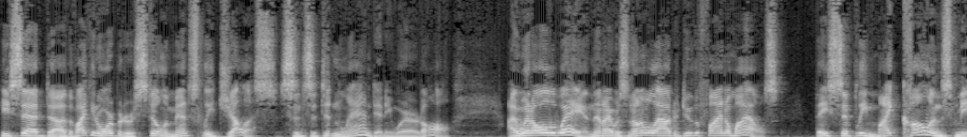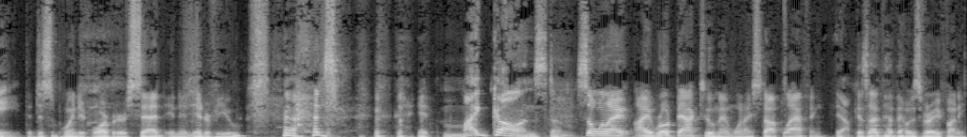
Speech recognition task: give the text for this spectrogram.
He said uh, the Viking orbiter is still immensely jealous since it didn't land anywhere at all. I went all the way, and then I was not allowed to do the final miles. They simply Mike Collins me, the disappointed orbiter said in an interview. It Mike Collins them. so when I, I wrote back to him and when I stopped laughing, Yeah. because I thought that was very funny,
